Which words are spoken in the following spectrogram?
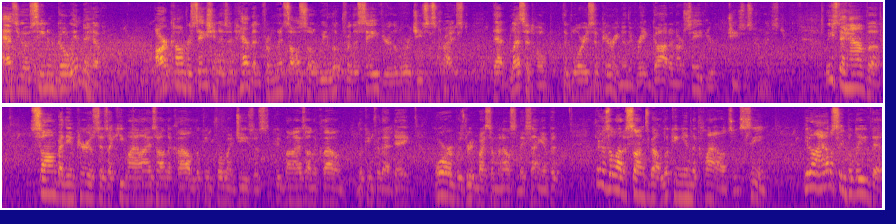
as you have seen him go into heaven. Our conversation is in heaven, from whence also we look for the Savior, the Lord Jesus Christ, that blessed hope, the glorious appearing of the great God and our Savior, Jesus Christ. We used to have a song by the Imperial says, I keep my eyes on the cloud looking for my Jesus. I keep my eyes on the cloud looking for that day. Or it was written by someone else and they sang it. But there's a lot of songs about looking in the clouds and seeing. You know, I honestly believe that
